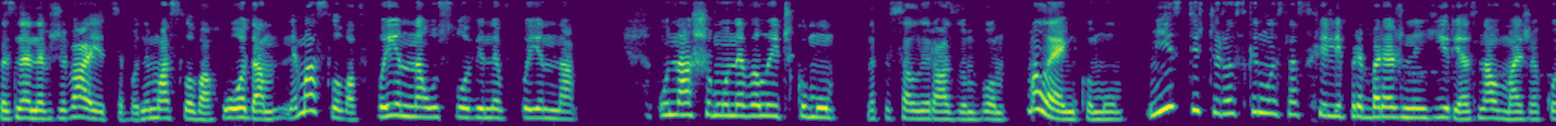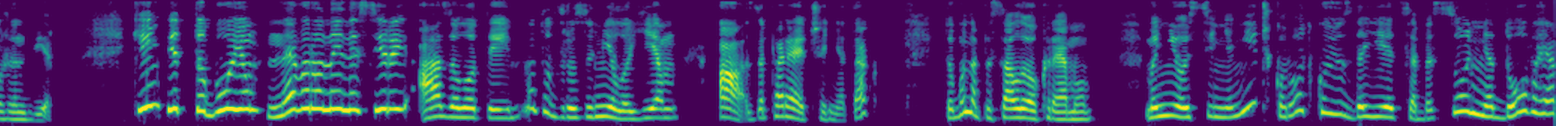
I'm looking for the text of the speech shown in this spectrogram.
без не не вживається, бо нема слова года, нема слова впинна у слові невпинна. У нашому невеличкому написали разом, бо маленькому місті, що розкинулось на схилі прибережних гір, я знав майже кожен двір. Кінь під тобою не вороний, не сірий, а золотий. Ну тут зрозуміло є а заперечення, так? Тому написали окремо. Мені осіння ніч короткою здається, безсоння довге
